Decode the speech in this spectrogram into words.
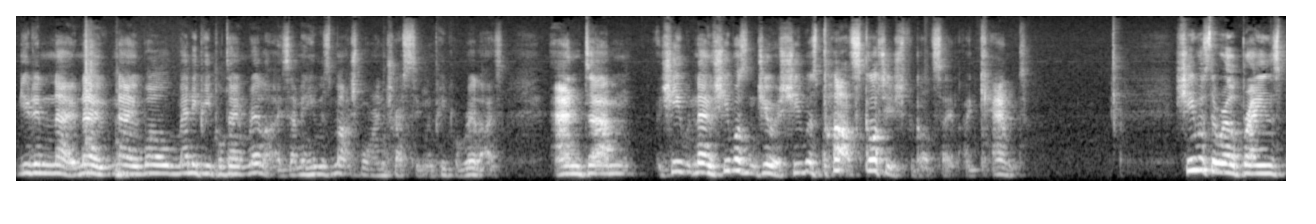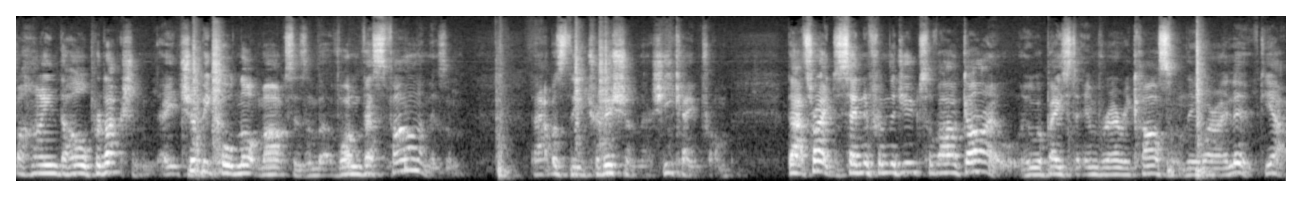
you didn't know? No, no. Well, many people don't realise. I mean, he was much more interesting than people realise. And um, she, no, she wasn't Jewish. She was part Scottish, for God's sake. I can't. She was the real brains behind the whole production. It should be called not Marxism, but von Westphalenism. That was the tradition that she came from. That's right, descended from the Dukes of Argyll, who were based at Inveraray Castle, near where I lived. Yeah.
